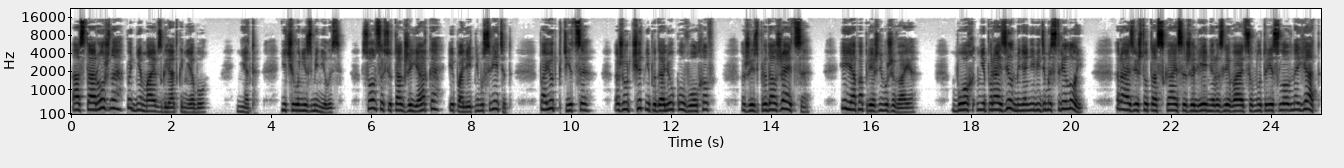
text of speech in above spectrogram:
осторожно поднимая взгляд к небу. Нет, ничего не изменилось. Солнце все так же ярко и по-летнему светит. Поют птицы, журчит неподалеку Волхов. Жизнь продолжается, и я по-прежнему живая. Бог не поразил меня невидимой стрелой. Разве что тоска и сожаление разливаются внутри, словно яд.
